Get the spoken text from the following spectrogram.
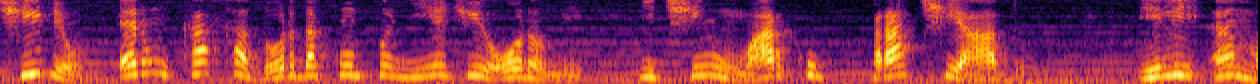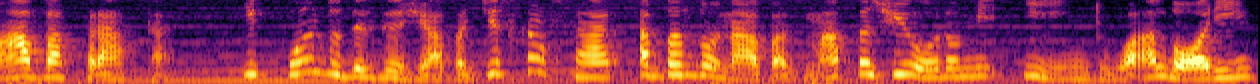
Tilion era um caçador da companhia de Orome e tinha um arco prateado. Ele amava a prata e quando desejava descansar abandonava as matas de Orome e indo a Lórien,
